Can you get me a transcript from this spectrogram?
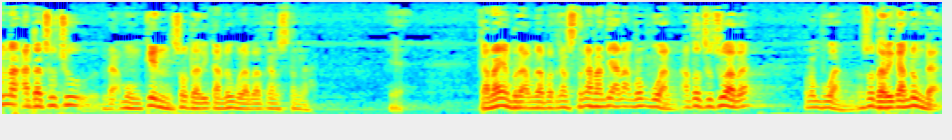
anak, ada cucu, tidak mungkin saudari kandung mendapatkan setengah. Ya. Karena yang berhak mendapatkan setengah nanti anak perempuan atau cucu apa? Perempuan. Saudari kandung. Ya.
